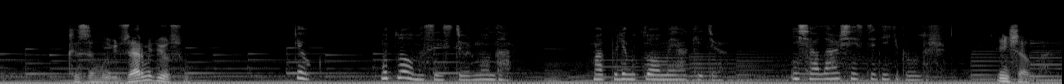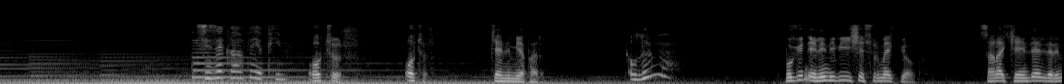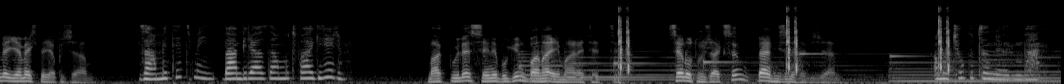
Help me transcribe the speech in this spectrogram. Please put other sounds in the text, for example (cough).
kızımı üzer mi diyorsun? Yok. Mutlu olmasını istiyorum ondan. Makbule mutlu olmayı hak ediyor. İnşallah her şey istediği gibi olur. İnşallah. Size kahve yapayım. Otur, otur. Kendim yaparım. Olur mu? Bugün elini bir işe sürmek yok. Sana kendi ellerimle yemek de yapacağım. Zahmet etmeyin. Ben birazdan mutfağa girerim. Makbule seni bugün bana emanet etti. Sen oturacaksın, ben hizmet edeceğim. Ama çok utanıyorum ben.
